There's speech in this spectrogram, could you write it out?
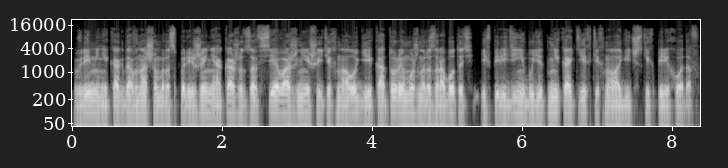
времени, когда в нашем распоряжении окажутся все важнейшие технологии, которые можно разработать, и впереди не будет никаких технологических переходов.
